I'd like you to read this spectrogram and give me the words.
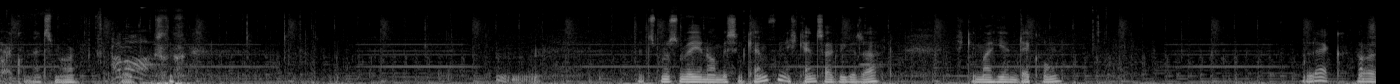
Right. Komm jetzt mal. On. Jetzt müssen wir hier noch ein bisschen kämpfen. Ich kenne es halt, wie gesagt. Ich gehe mal hier in Deckung. So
